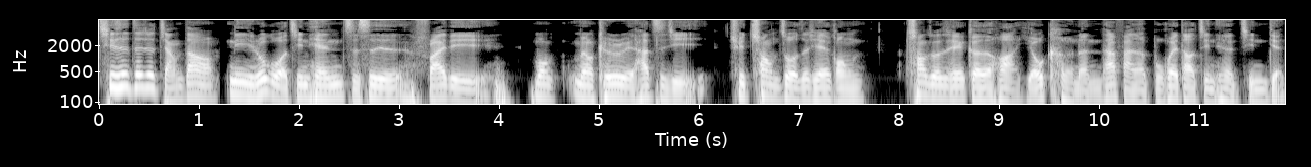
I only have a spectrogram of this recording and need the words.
其实这就讲到，你如果今天只是 Friday Mercury 他自己去创作这些工、创作这些歌的话，有可能它反而不会到今天的经典，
